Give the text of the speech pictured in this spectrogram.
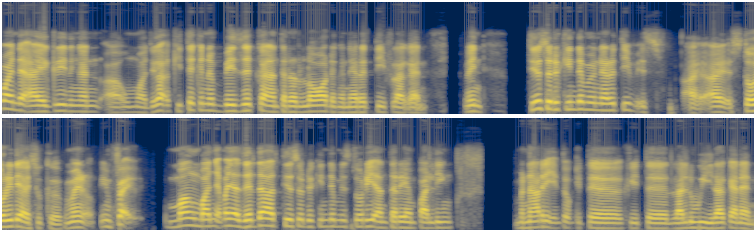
point that I agree dengan uh, Umar juga. Kita kena bezakan antara law dengan narrative lah kan. I mean, Tears of the Kingdom narrative is I, I story dia I suka. I mean, in fact, among banyak-banyak Zelda, Tears of the Kingdom story antara yang paling menarik untuk kita kita lalui lah kan kan.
